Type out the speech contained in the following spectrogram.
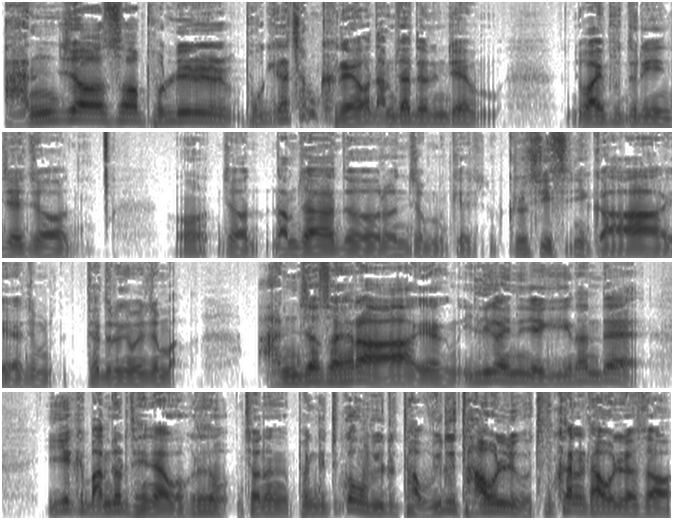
앉아서 볼일 보기가 참 그래요. 남자들은 이제 와이프들이 이제 저 어, 저 남자들은 좀 이렇게 그럴 수 있으니까 예, 좀 되도록이면 좀 앉아서 해라. 예, 일리가 있는 얘기긴 한데 이게 그 맘대로 되냐고. 그래서 저는 변기 뚜껑 위로 다 위로 다 올리고 두 칸을 다 올려서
